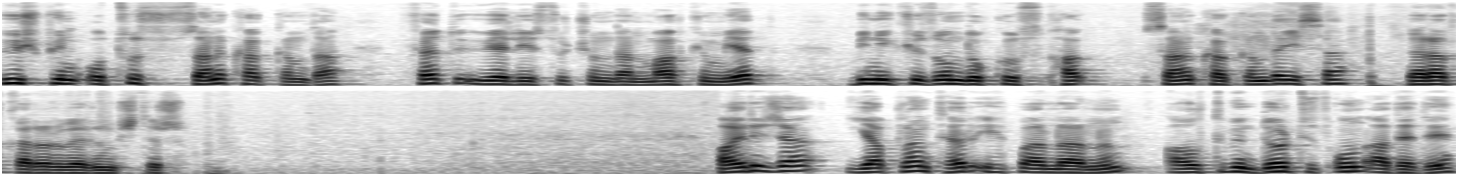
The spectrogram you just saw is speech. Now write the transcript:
3030 sanık hakkında FETÖ üyeliği suçundan mahkumiyet, 1219 sanık hakkında ise berat kararı verilmiştir. Ayrıca yapılan terör ihbarlarının 6410 adedi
